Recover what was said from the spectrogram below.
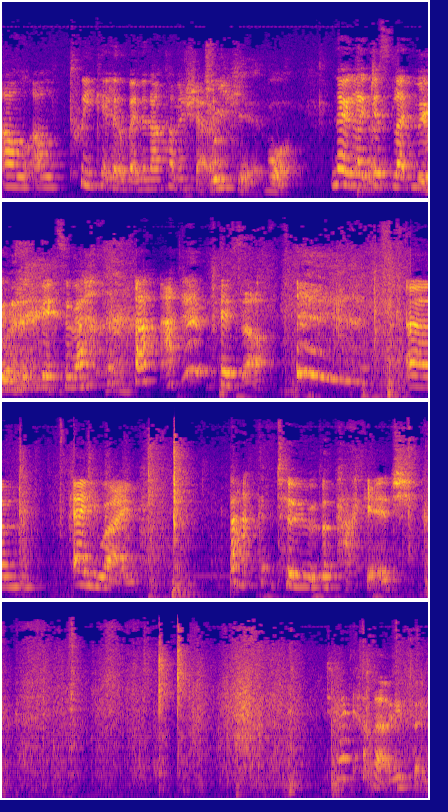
I'll I'll tweak it a little bit and then I'll come and show. Tweak it. What? No, like just like move the bits around. Piss off. Um. Anyway, back to the package. Did I cut that open?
